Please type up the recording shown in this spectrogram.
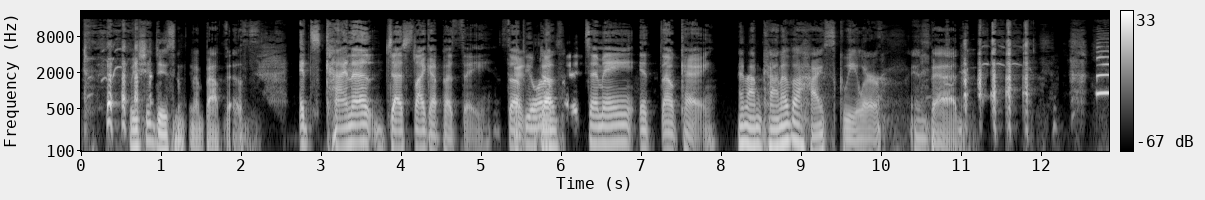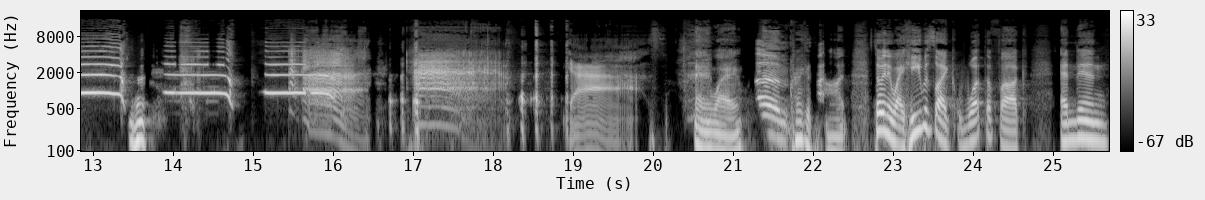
we should do something about this. It's kind of just like a pussy. So It if you want to put it to me, it's okay. And I'm kind of a high squealer in bed. yes. Anyway, Um, Craig is hot. So anyway, he was like, "What the fuck?" And then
